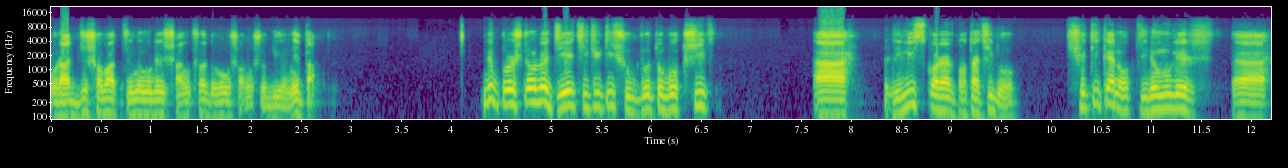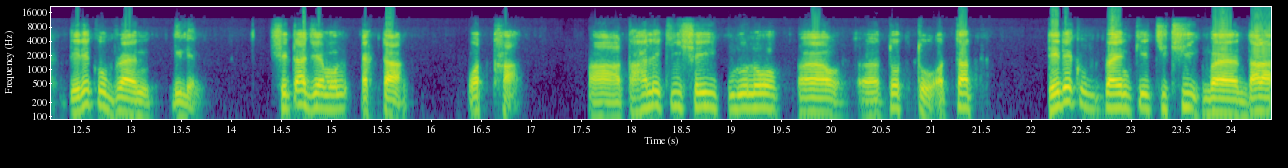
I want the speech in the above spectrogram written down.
ও রাজ্যসভা তৃণমূলের সাংসদ এবং সংসদীয় নেতা। কিন্তু প্রশ্ন হলো, যে চিঠিটি সুব্রত বক্সির, আহ রিলিজ করার কথা ছিল, সেটি কেন তৃণমূলের ডেরেক ওব্রায়ন দিলেন? সেটা যেমন একটা কথা তাহলে কি সেই পুরনো তথ্য অর্থাৎ ডেরেক ওব্রায়নকে চিঠি দ্বারা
